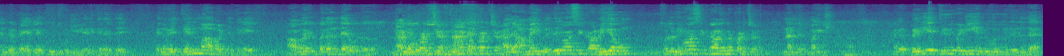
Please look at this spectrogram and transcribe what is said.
என்ற பெயரில் தூத்துக்குடியில் இருக்கிறது. எனவே தென் மாவட்டத்திலே அவர் பிறந்த ஒரு. அது அமைவது. மிகவும் படிச்சோம். நல்லது மகிழ்ச்சி. அங்க பெரிய திருவடி என்று ஒருவர் இருந்தார்.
